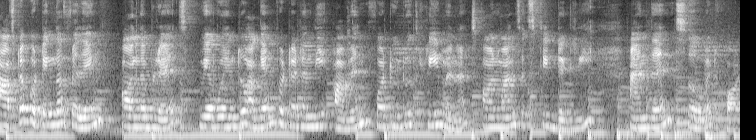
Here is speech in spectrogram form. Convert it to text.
After putting the filling on the breads, we are going to again put it in the oven for 2 to 3 minutes on 160 degree and then serve it hot.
